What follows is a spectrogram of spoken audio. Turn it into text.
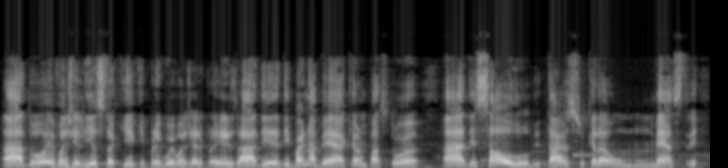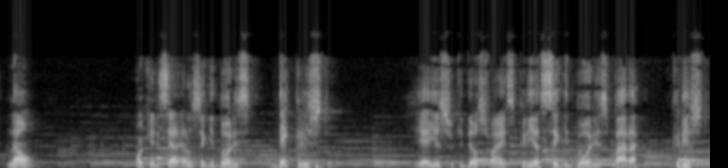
Ah, do evangelista aqui que pregou o evangelho para eles. Ah, de, de, Barnabé, que era um pastor. Ah, de Saulo, de Tarso, que era um, um mestre. Não. Porque eles eram seguidores de Cristo. E é isso que Deus faz: cria seguidores para Cristo.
